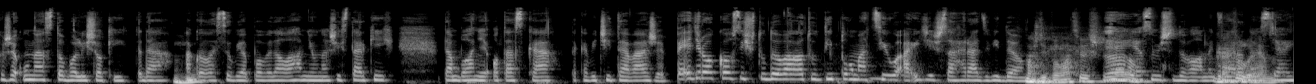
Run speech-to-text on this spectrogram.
akože u nás to boli šoky, teda mm-hmm. ako Silvia povedala, hlavne u našich starkých, tam bola hneď otázka taká vyčítavá, že 5 rokov si študovala tú diplomáciu a ideš sa hrať s videom. Máš diplomáciu vyštudovala? Hej, ja som vyštudovala medzinárodné vzťahy.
